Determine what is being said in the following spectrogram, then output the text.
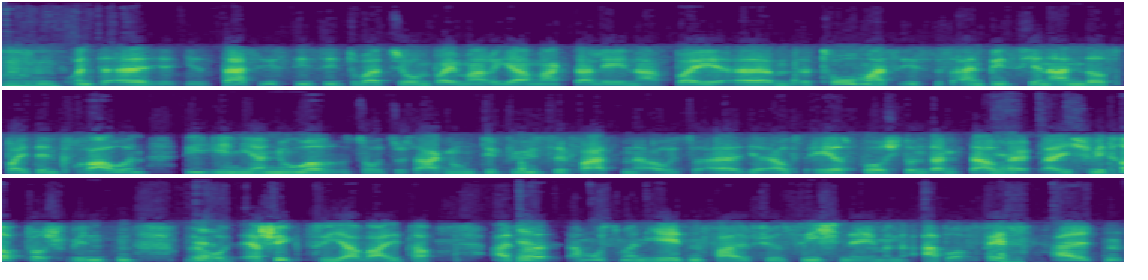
Mhm. Und äh, das ist die Situation bei Maria Magdalena. Bei ähm, Thomas ist es ein bisschen anders. Bei den Frauen, die ihn ja nur sozusagen um die Füße fassen aus, äh, aufs Erstpost und dann darf ja. er gleich wieder verschwinden. Ja. Und er schickt sie ja weiter. Also ja. da muss man jeden Fall für sich nehmen. Aber festhalten,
